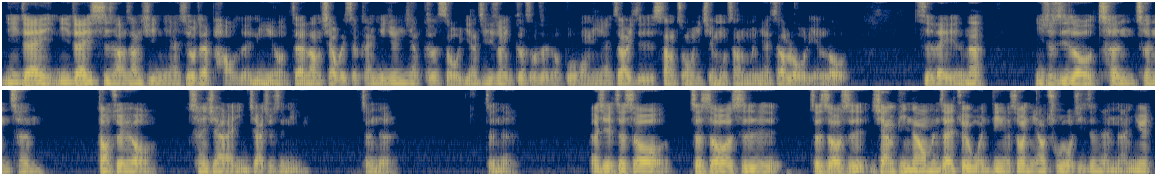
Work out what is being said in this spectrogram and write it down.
你在你在市场上其实你还是有在跑的，你有在让消费者看见，就像歌手一样，其实说你歌手这首不红，你还知道一直上综艺节目上什么，你还知道露脸露之类的，那你就是露撑撑撑。到最后撑下来，赢家就是你，真的，真的。而且这时候，这时候是，这时候是像平常我们在最稳定的时候，你要出手其实真的很难，因为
